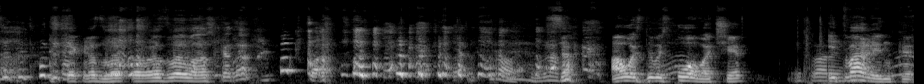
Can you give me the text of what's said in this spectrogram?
Це підходить як розве- розвивашка, да? Аккуратно, Все. на. А ось дивись, овочі І і тваринки.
